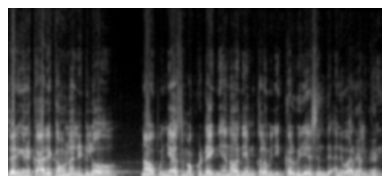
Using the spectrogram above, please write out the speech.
జరిగిన కార్యక్రమం అన్నింటిలో నా ఉపన్యాసం ఒక్కటే జ్ఞానోదయం కలుగు కలుగు చేసింది అని వారు పలికిరి.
